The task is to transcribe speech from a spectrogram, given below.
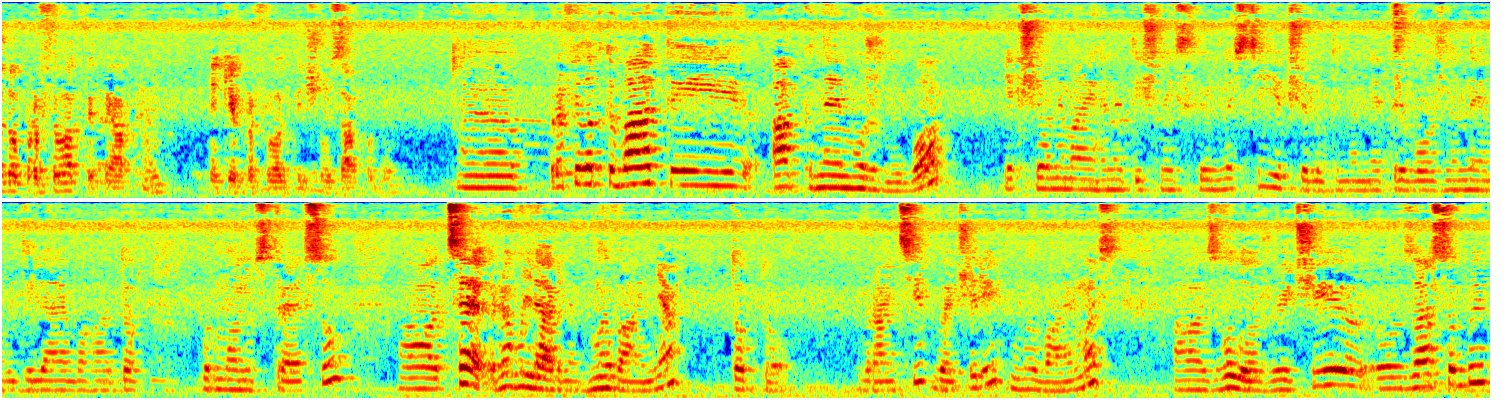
щодо профілактики акне, які профілактичні заходи? Е, Профілактувати акне можливо, якщо немає генетичної схильності, якщо людина не тривожна, не виділяє багато гормону стресу. Це регулярне вмивання, тобто вранці, ввечері вмиваємось, е, засоби.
